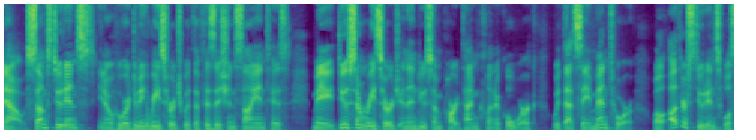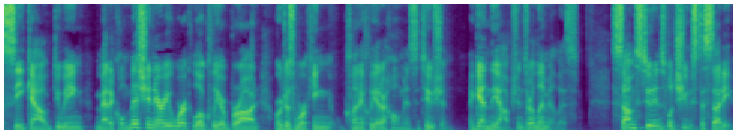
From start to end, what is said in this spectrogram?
Now, some students, you know, who are doing research with a physician scientist may do some research and then do some part-time clinical work with that same mentor, while other students will seek out doing medical missionary work locally or abroad or just working clinically at a home institution. Again, the options are limitless some students will choose to study.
